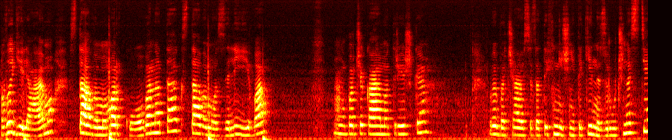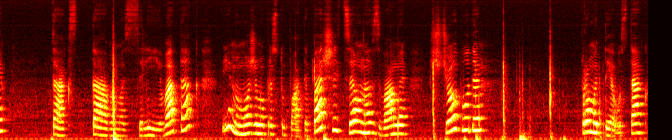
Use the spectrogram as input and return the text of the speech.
виділяємо, ставимо маркована, так, ставимо зліва. Почекаємо трішки. Вибачаюся за технічні такі незручності. Так, ставимо зліва, так, і ми можемо приступати. Перший це у нас з вами що буде? Прометеус, так?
